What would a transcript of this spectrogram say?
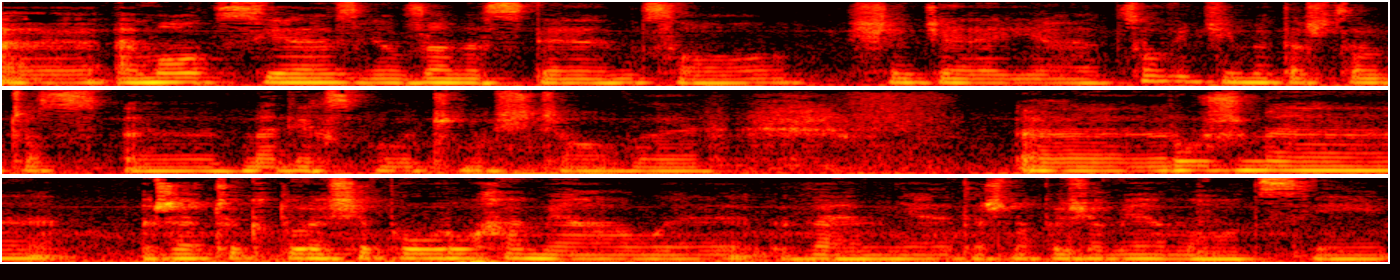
E, emocje związane z tym, co się dzieje, co widzimy też cały czas e, w mediach społecznościowych, e, różne rzeczy, które się pouruchamiały we mnie, też na poziomie emocji.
